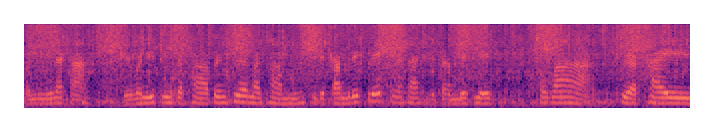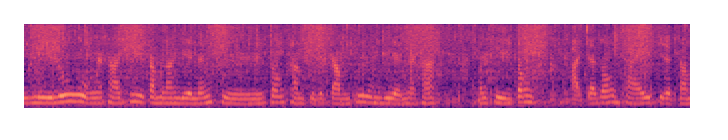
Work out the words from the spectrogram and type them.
วันนี้นะคะ เดี๋ยววันนี้จูนจะพาเพื่อนๆมาทำกิจกรรมเล็ก ๆ นะคะ กิจกรรมเล็ก ๆ เพราะว่าเผื่อใครมีลูกนะคะ ที่กำลังเรียนหนังสือต้องทำกิจกรรมที่โรงเรียนนะคะบางทีต้องอาจจะต้องใช้กิจกรรม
